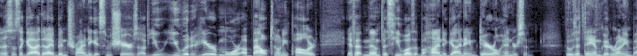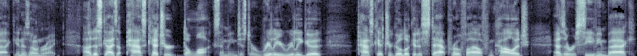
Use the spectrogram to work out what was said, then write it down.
Now this is a guy that I've been trying to get some shares of. You you would hear more about Tony Pollard if at Memphis he wasn't behind a guy named Darrell Henderson who was a damn good running back in his own right. Uh, this guy's a pass catcher deluxe. I mean, just a really, really good pass catcher. Go look at his stat profile from college as a receiving back.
